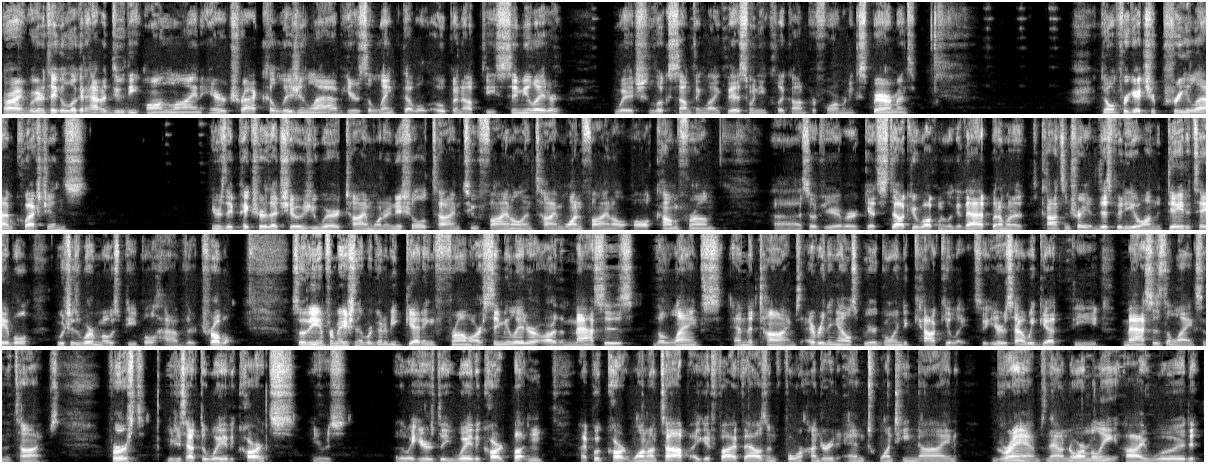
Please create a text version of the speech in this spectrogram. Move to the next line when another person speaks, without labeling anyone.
All right, we're going to take a look at how to do the online air track collision lab. Here's the link that will open up the simulator, which looks something like this when you click on perform an experiment. Don't forget your pre-lab questions. Here's a picture that shows you where time one initial, time two final, and time one final all come from. Uh, so if you ever get stuck, you're welcome to look at that. But I'm going to concentrate this video on the data table, which is where most people have their trouble. So the information that we're going to be getting from our simulator are the masses, the lengths, and the times. Everything else we're going to calculate. So here's how we get the masses, the lengths, and the times. First, we just have to weigh the carts. Here's, by the way, here's the weigh the cart button. I put cart 1 on top. I get 5,429 grams. Now normally I would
